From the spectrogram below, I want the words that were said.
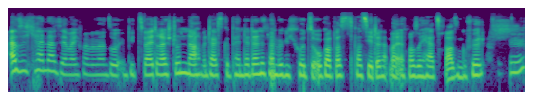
Also ich kenne das ja manchmal, wenn man so irgendwie zwei, drei Stunden nachmittags gepennt hat, dann ist man wirklich kurz so, oh Gott, was ist passiert? Dann hat man erstmal so Herzrasen gefühlt. Mhm.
